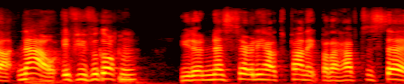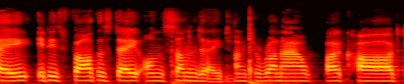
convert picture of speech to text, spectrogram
that. Now, if you've forgotten, you don't necessarily have to panic, but I have to say it is Father's Day on Sunday. Time to run out, buy a card,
